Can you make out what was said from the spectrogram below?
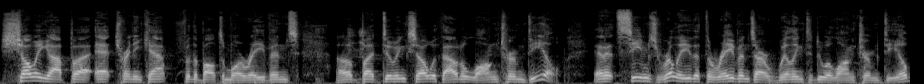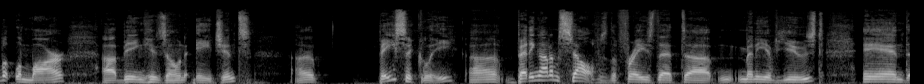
showing up uh, at training camp for the Baltimore Ravens, uh, but doing so without a long-term deal. And it seems really that the Ravens are willing to do a long-term deal, but Lamar, uh, being his own agent, uh, basically uh, betting on himself is the phrase that uh, many have used. And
